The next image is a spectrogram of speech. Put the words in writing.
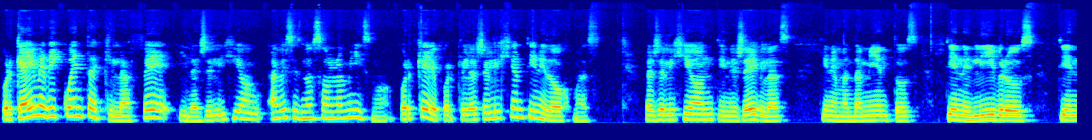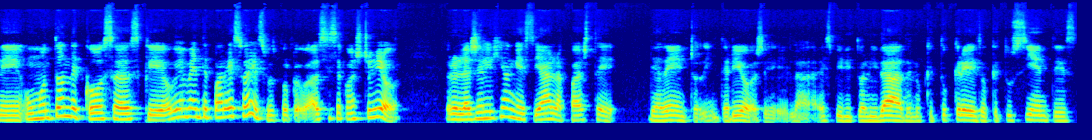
Porque ahí me di cuenta que la fe y la religión a veces no son lo mismo. ¿Por qué? Porque la religión tiene dogmas la religión tiene reglas, tiene mandamientos, tiene libros, tiene un montón de cosas que obviamente para eso es, pues porque así se construyó. Pero la religión es ya la parte de adentro, de interior, de la espiritualidad, de lo que tú crees, lo que tú sientes,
